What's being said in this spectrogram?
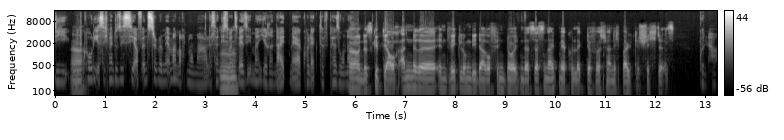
die ja. mit Cody ist. Ich meine, du siehst sie auf Instagram ja immer noch normal. Es ist ja nicht mhm. so, als wäre sie immer ihre Nightmare Collective Person. Ja, und es gibt ja auch andere Entwicklungen, die darauf hindeuten, dass das Nightmare Collective wahrscheinlich bald Geschichte ist. Genau.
